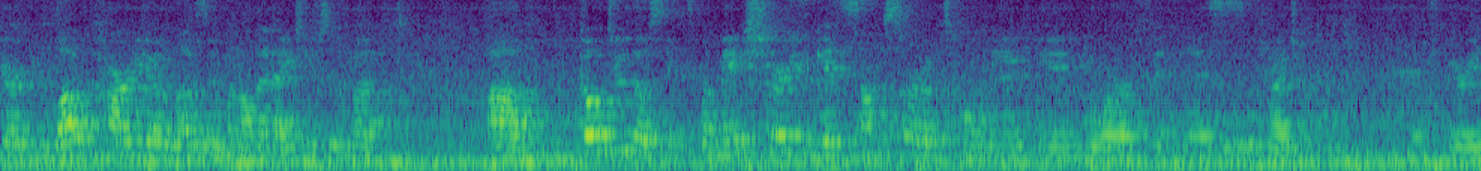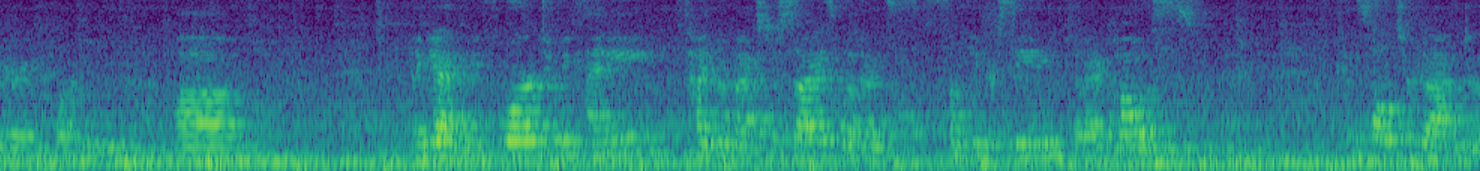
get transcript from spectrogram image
care if you love cardio, love Zumba and all that, I teach Zumba. Um, go do those things, but make sure you get some sort of toning in your fitness regimen. It's very, very important. Um, again, before doing any type of exercise, whether it's something you're seeing that I post, consult your doctor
